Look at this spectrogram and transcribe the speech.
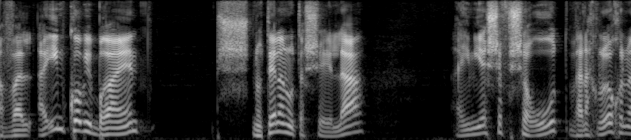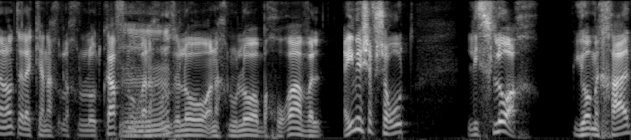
אבל האם קובי בריינט נותן לנו את השאלה, האם יש אפשרות, ואנחנו לא יכולים לענות עליה כי אנחנו, אנחנו לא הותקפנו, Mhm. ואנחנו לא, אנחנו לא הבחורה, אבל האם יש אפשרות לסלוח יום אחד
